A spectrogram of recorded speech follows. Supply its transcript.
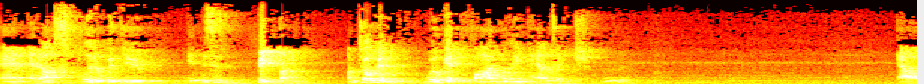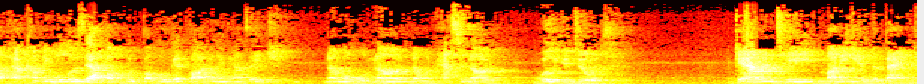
and, and I'll split it with you. It, this is big money. I'm talking, we'll get five million pounds each. Hmm. Our, our company will lose out, but, we, but we'll get five million pounds each. No one will know, no one has to know. Will you do it? Guaranteed money in the bank.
